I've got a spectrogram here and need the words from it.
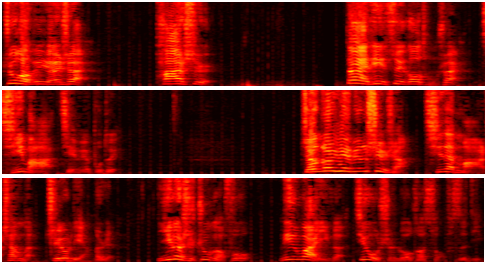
朱可夫元帅他是代替最高统帅骑马检阅部队。整个阅兵式上骑在马上的只有两个人，一个是朱可夫，另外一个就是罗科索夫斯基。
